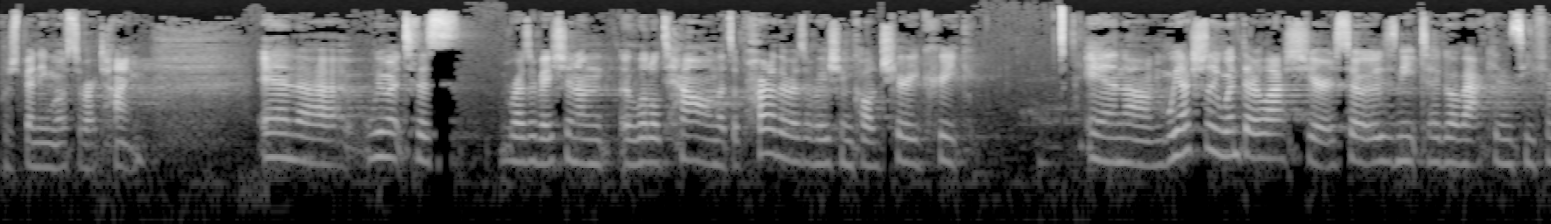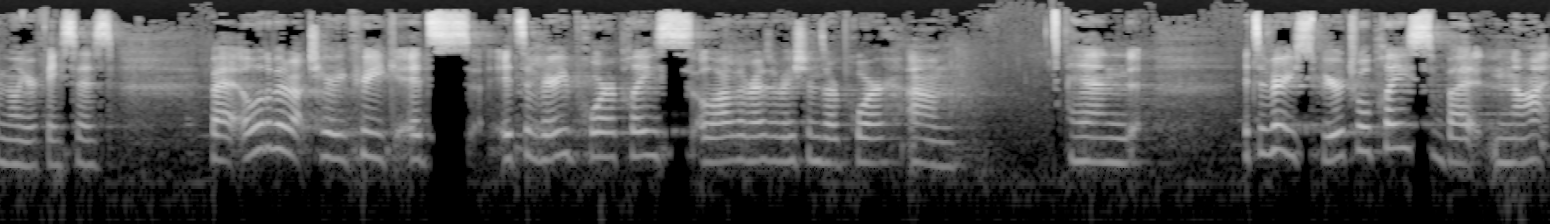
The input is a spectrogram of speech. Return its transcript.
were spending most of our time. And uh, we went to this reservation on a little town that's a part of the reservation called Cherry Creek. And um, we actually went there last year, so it was neat to go back and see familiar faces. But a little bit about Cherry Creek, it's it's a very poor place. A lot of the reservations are poor, um, and it's a very spiritual place, but not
